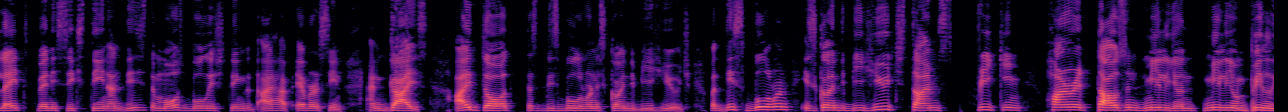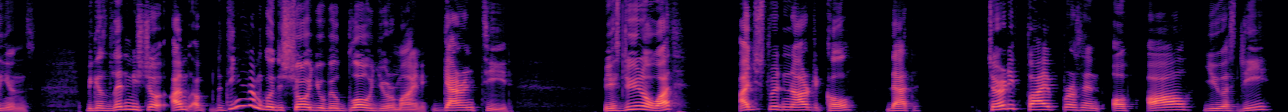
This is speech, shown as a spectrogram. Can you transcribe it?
late 2016 and this is the most bullish thing that I have ever seen. And guys, I thought that this bull run is going to be huge. But this bull run is going to be huge times freaking 100,000 million million billions because let me show I'm uh, the thing that I'm going to show you will blow your mind guaranteed. Because do you know what? I just read an article that 35% of all USD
